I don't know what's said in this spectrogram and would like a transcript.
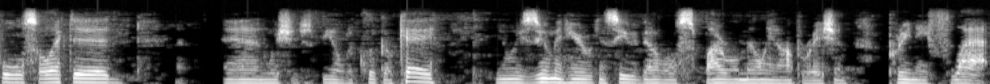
tool selected and we should just be able to click OK when we zoom in here, we can see we've got a little spiral milling operation, putting a flat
